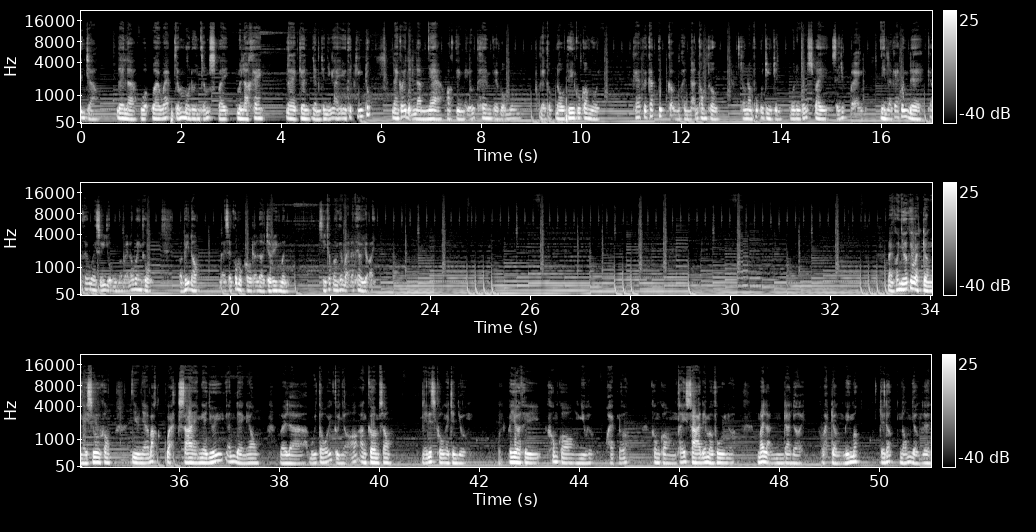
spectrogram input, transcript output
Xin chào, đây là www.modul.space. Mình là Khang. Đây là kênh dành cho những ai yêu thích kiến trúc Đang có ý định làm nhà hoặc tìm hiểu thêm về bộ môn nghệ thuật đầu tiên của con người. Khác với cách tiếp cận hình ảnh thông thường Trong 5 phút của chương trình, modul.space sẽ giúp bạn nhìn lại các vấn đề, các thói quen sử dụng mà bạn đã quen thuộc. Và biết đâu, bạn sẽ có một câu trả lời cho riêng mình. Xin cảm ơn các bạn đã theo dõi. Bạn có nhớ cái quạt trần ngày xưa không? Nhiều nhà bắt quạt sai ngay dưới ánh đèn neon Vậy là buổi tối tụi nhỏ ăn cơm xong Nhảy disco ngay trên giường Bây giờ thì không còn nhiều quạt nữa Không còn thấy sai để mà vui nữa Máy lạnh ra đời Quạt trần biến mất Trái đất nóng dần lên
